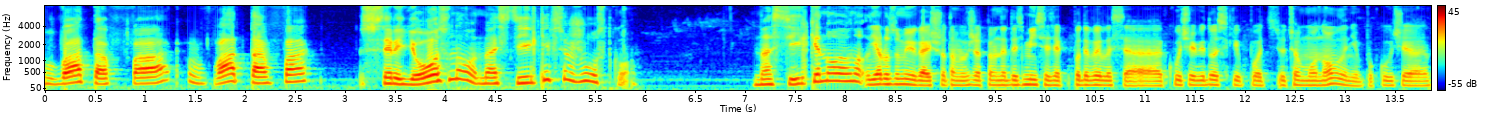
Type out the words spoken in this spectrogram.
What the fuck? What the fuck? Серйозно? Настільки все жорстко? Настільки нове. Я розумію, гай, що там ви вже, певне, десь місяць, як подивилися куча відосиків по цьому оновленні, по куча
